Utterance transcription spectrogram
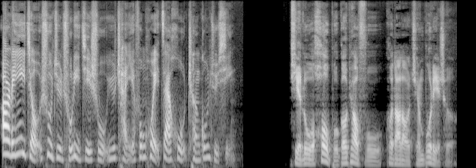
二零一九数据处理技术与产业峰会在沪成功举行。铁路候补购票服务扩大到全部列车。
